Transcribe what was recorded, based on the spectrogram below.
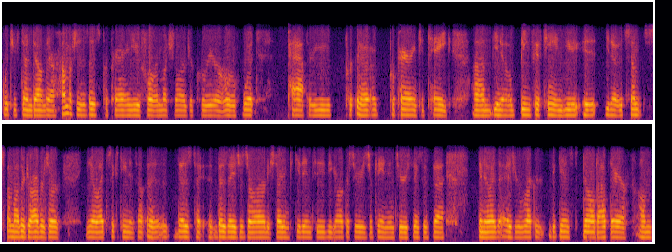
what you've done down there, how much is this preparing you for a much larger career, or what path are you pre- uh, preparing to take? Um, you know, being 15, you it, you know some some other drivers are you know, at 16, it's, uh, those t- those ages are already starting to get into the ARCA series or K&N series, things like that. You know, as, as your record begins to build out there, um,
